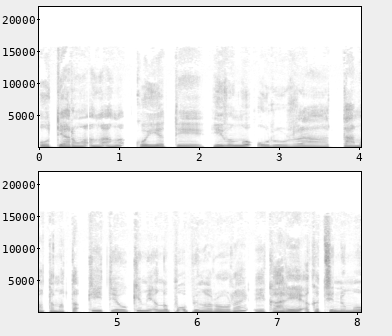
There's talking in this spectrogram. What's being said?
o te aronga anga-anga ko ia te iwanga uru rā tāmatamata. Ki te o kimi anga puopinga rō e ka re akatina mō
